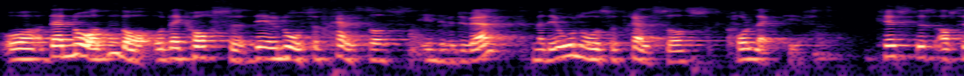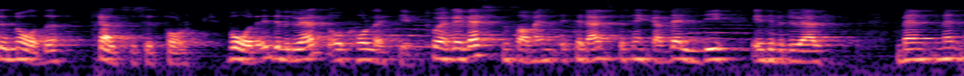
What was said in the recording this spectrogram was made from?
Og Den nåden da, og det korset det er jo noe som frelser oss individuelt, men det er også noe som frelser oss kollektivt. Kristus av sin nåde frelser sitt folk, både individuelt og kollektivt. tror jeg I Vesten så har vi en tendens til å tenke veldig individuelt. Men, men,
